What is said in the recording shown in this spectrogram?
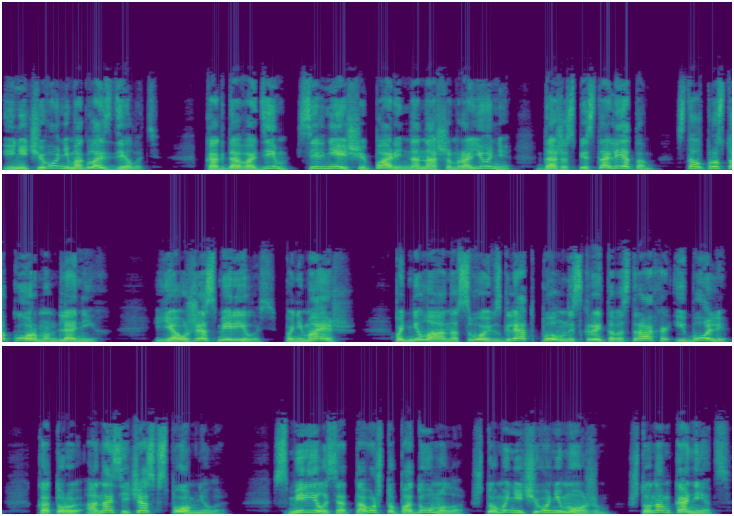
и ничего не могла сделать. Когда Вадим, сильнейший парень на нашем районе, даже с пистолетом, стал просто кормом для них. Я уже смирилась, понимаешь? Подняла она свой взгляд, полный скрытого страха и боли, которую она сейчас вспомнила. Смирилась от того, что подумала, что мы ничего не можем, что нам конец.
